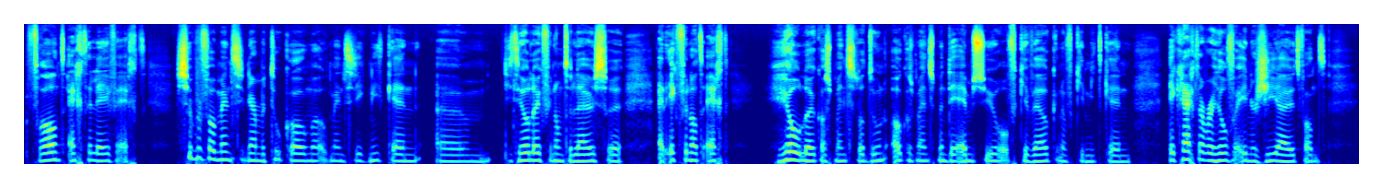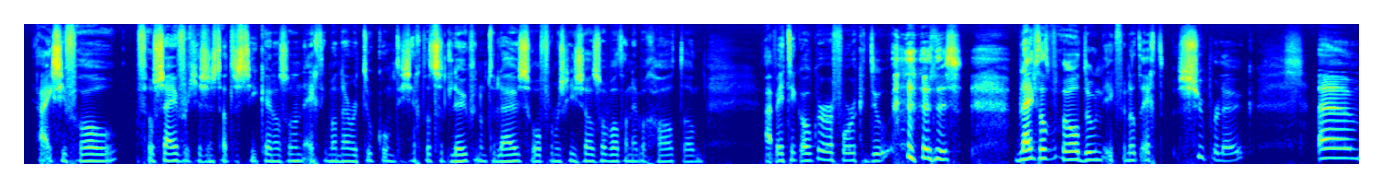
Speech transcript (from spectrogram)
vooral in het echte leven, echt super veel mensen die naar me toe komen. Ook mensen die ik niet ken, um, die het heel leuk vinden om te luisteren. En ik vind dat echt heel leuk als mensen dat doen. Ook als mensen me DM sturen of ik je wel ken of ik je niet ken. Ik krijg daar weer heel veel energie uit, want ja, ik zie vooral veel cijfertjes en statistieken. En als dan echt iemand naar me toe komt die zegt dat ze het leuk vinden om te luisteren... of er misschien zelfs al wat aan hebben gehad, dan ja, weet ik ook weer waarvoor ik het doe. dus blijf dat vooral doen. Ik vind dat echt super leuk. Ehm,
